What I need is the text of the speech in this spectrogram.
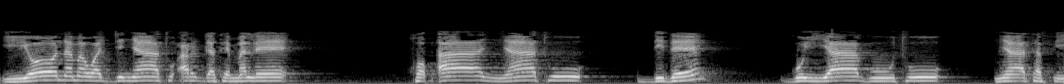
yoo nama wajji nyaatu argate malee kophaa nyaatuu didee guyyaa guutuu nyaata fi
